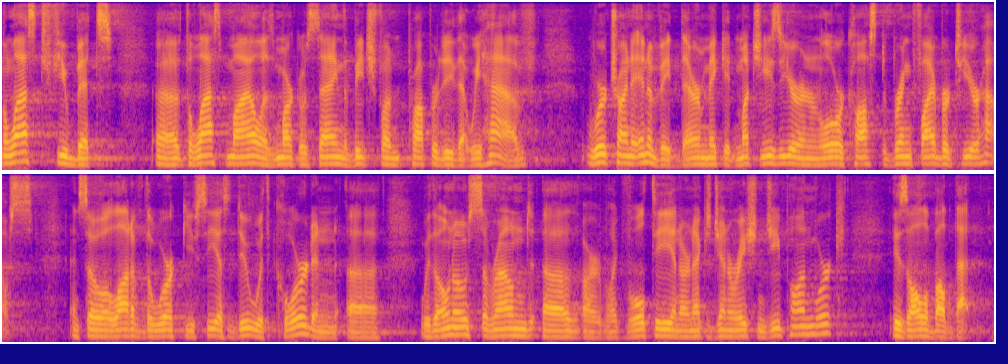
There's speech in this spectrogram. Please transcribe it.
The last few bits, uh, the last mile, as Mark was saying, the beachfront property that we have, we're trying to innovate there and make it much easier and lower cost to bring fiber to your house. And so a lot of the work you see us do with Cord and uh, with Onos around uh, our like VoLTE and our next generation GPON work is all about that.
